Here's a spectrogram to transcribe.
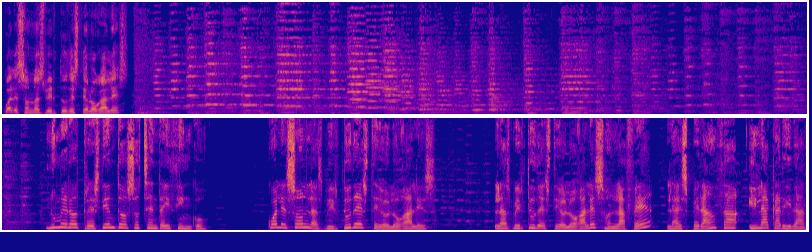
¿Cuáles son las virtudes teologales? Número 385. ¿Cuáles son las virtudes teologales? Las virtudes teologales son la fe, la esperanza y la caridad.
